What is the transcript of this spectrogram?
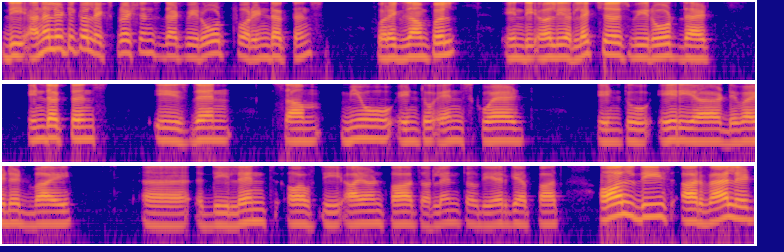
The analytical expressions that we wrote for inductance for example in the earlier lectures we wrote that inductance is then some mu into n squared into area divided by uh, the length of the iron path or length of the air gap path. All these are valid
